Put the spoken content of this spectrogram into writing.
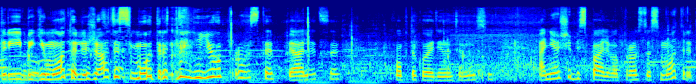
три бегемота лежат и смотрят на нее, просто пялятся. Хоп, такой один оттянулся. Они вообще без палева, просто смотрят.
